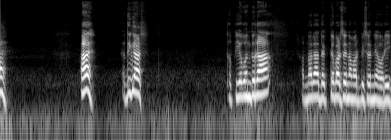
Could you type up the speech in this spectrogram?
আয়। আয়, এদিকে আস। তো প্রিয় বন্ধুরা, আপনারা দেখতে পারছেন আমার পিছনে হরিং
